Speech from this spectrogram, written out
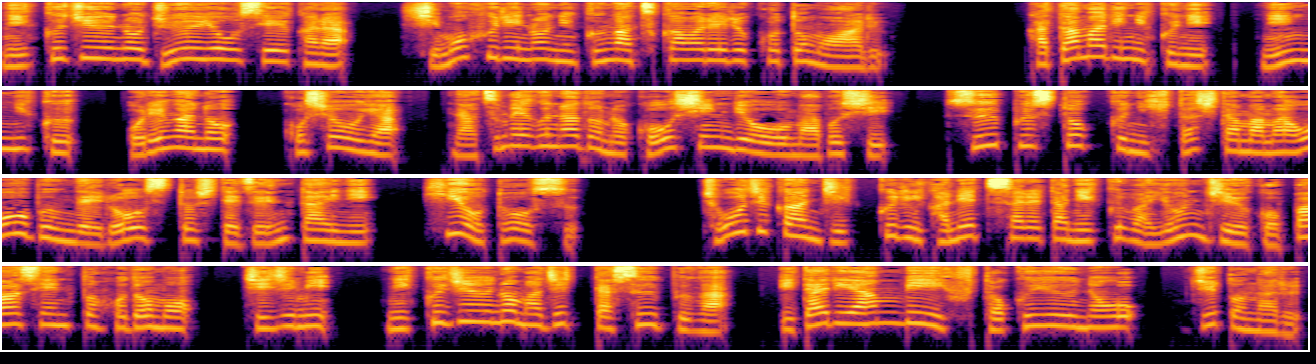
肉汁の重要性から、霜降りの肉が使われることもある。塊肉に、ニンニク、オレガノ、胡椒や、ナツメグなどの香辛料をまぶし、スープストックに浸したままオーブンでローストして全体に火を通す。長時間じっくり加熱された肉は45%ほども縮み、肉汁の混じったスープがイタリアンビーフ特有の樹となる。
